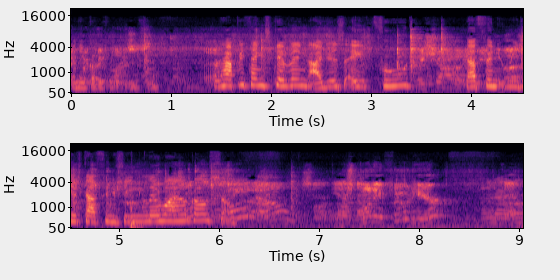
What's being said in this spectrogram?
And it goes on. But happy Thanksgiving. I just ate food. Got fin we just got finished eating a little while ago, so. There's plenty of food here. I'm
